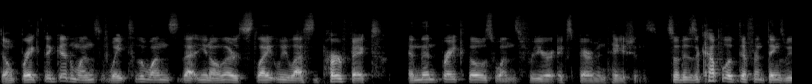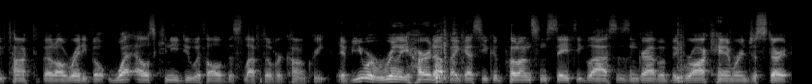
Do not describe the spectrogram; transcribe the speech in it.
Don't break the good ones. Wait to the ones that, you know, are slightly less perfect and then break those ones for your experimentations. So there's a couple of different things we've talked about already, but what else can you do with all this leftover concrete? If you were really hard up, I guess you could put on some safety glasses and grab a big rock hammer and just start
